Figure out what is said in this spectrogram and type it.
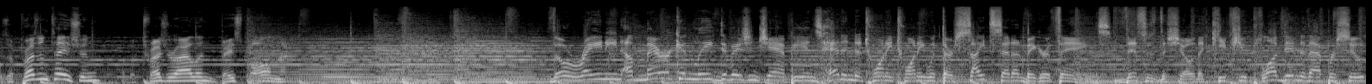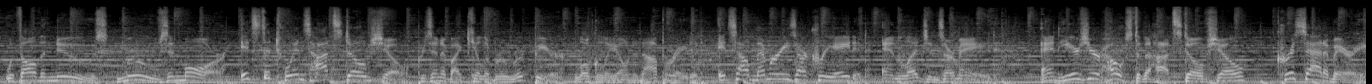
is a presentation of the Treasure Island Baseball Network. The reigning American League Division champions head into 2020 with their sights set on bigger things. This is the show that keeps you plugged into that pursuit with all the news, moves, and more. It's the Twins Hot Stove Show, presented by Killebrew Root Beer, locally owned and operated. It's how memories are created and legends are made. And here's your host of the Hot Stove Show, Chris Atterbury.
